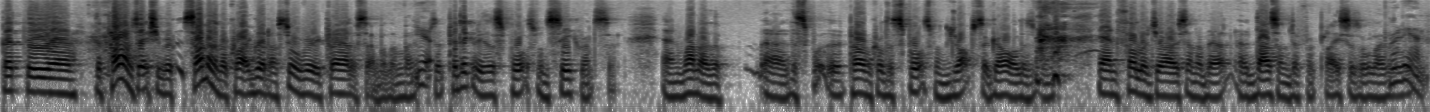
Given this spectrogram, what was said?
but the uh, the poems actually were, some of them are quite good. I'm still very proud of some of them. Yeah. particularly the sportsman sequence, and one of the uh, the, sp- the, poem called "The Sportsman Drops a Goal" has been anthologized in about a dozen different places all over. Brilliant.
